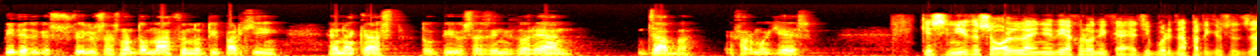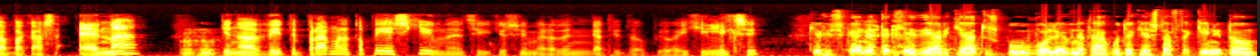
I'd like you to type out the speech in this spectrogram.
Πείτε το και στους φίλους σας να το μάθουν ότι υπάρχει ένα cast το οποίο σας δίνει δωρεάν Jabba εφαρμογές. Και συνήθως όλα είναι διαχρονικά. Έτσι. Μπορείτε να πάτε και στο Jabacast 1 mm-hmm. και να δείτε πράγματα τα οποία ισχύουν έτσι, και σήμερα. Δεν είναι κάτι το οποίο έχει λήξει. Και φυσικά είναι τέτοια η διάρκεια τους που βολεύει να τα ακούτε και στο αυτοκίνητο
